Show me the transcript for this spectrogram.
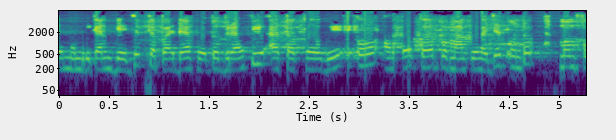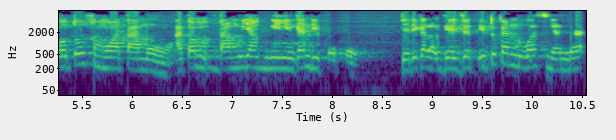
ada memberikan gadget kepada fotografi atau ke WO atau ke pemangku hajat untuk memfoto semua tamu atau tamu yang menginginkan difoto. Jadi kalau gadget itu kan luas ya Mbak.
